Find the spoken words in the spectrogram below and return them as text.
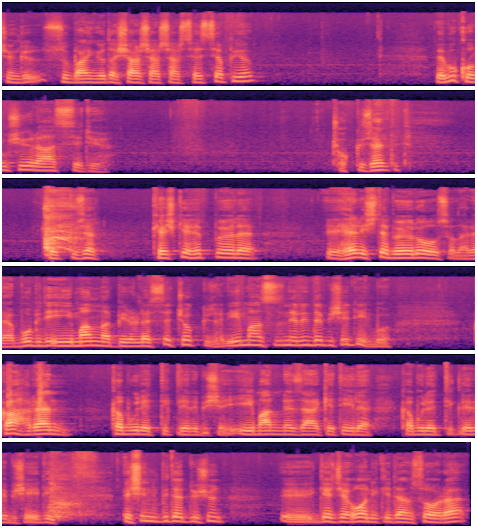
Çünkü su banyoda şar şar şar ses yapıyor. Ve bu komşuyu rahatsız ediyor. Çok güzel dedim. Çok güzel. Keşke hep böyle e, her işte böyle olsalar. Ya bu bir de imanla birleşse çok güzel. İmansızın elinde bir şey değil bu. Kahren kabul ettikleri bir şey. İman nezaketiyle kabul ettikleri bir şey değil. E şimdi bir de düşün e, gece 12'den sonra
